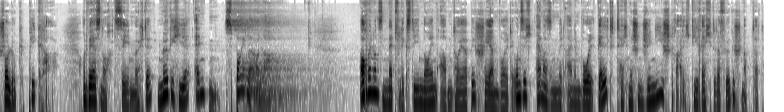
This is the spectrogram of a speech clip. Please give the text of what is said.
Jean-Luc Picard. Und wer es noch sehen möchte, möge hier enden. Spoiler-Alarm! Auch wenn uns Netflix die neuen Abenteuer bescheren wollte und sich Amazon mit einem wohl geldtechnischen Geniestreich die Rechte dafür geschnappt hat.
